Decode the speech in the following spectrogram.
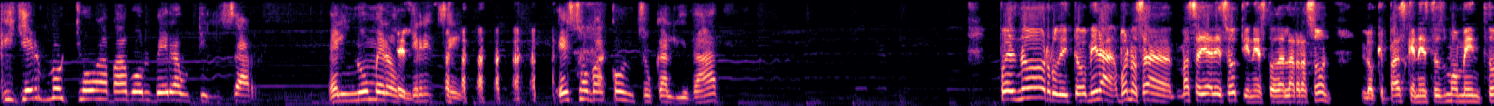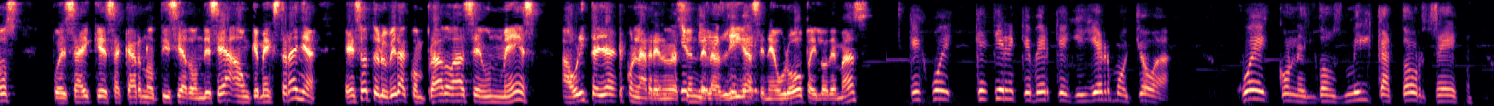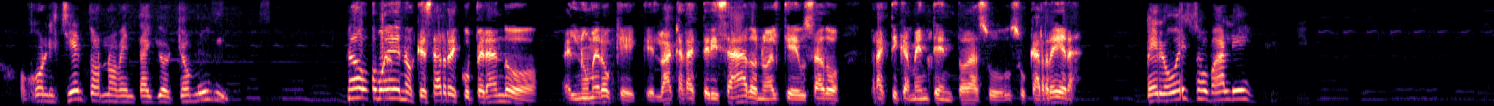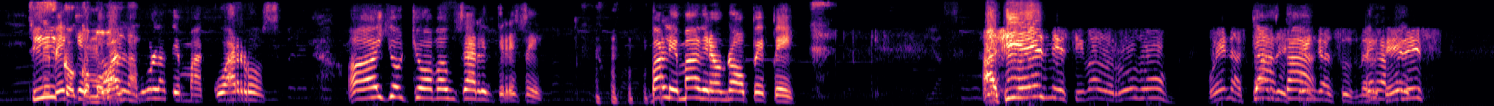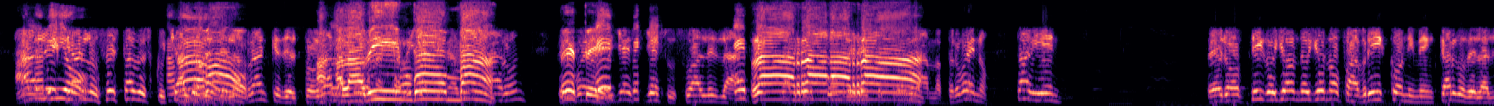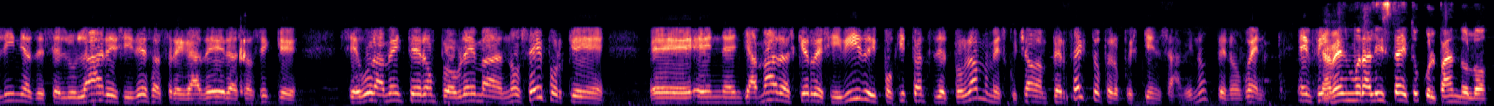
Guillermo Ochoa va a volver a utilizar el número El- 13. Eso va con su calidad. Pues no, Rudito, mira, bueno, o sea, más allá de eso, tienes toda la razón. Lo que pasa es que en estos momentos, pues hay que sacar noticia donde sea, aunque me extraña, eso te lo hubiera comprado hace un mes, ahorita ya con la renovación de las ligas ver? en Europa y lo demás. ¿Qué, jue- ¿Qué tiene que ver que Guillermo Ochoa juegue con el 2014 o con el 198 mil? No, bueno, que está recuperando el número que, que lo ha caracterizado, ¿no? El que he usado prácticamente en toda su, su carrera. Pero eso vale. Sí, co- como toda va. la bola de macuarros. Ay, Ochoa va a usar el 13. ¿Vale madre o no, Pepe? Así es, mi estimado Rudo. Buenas Ya tardes, está. tengan sus Espérame. mercedes. Alabío. ya los he estado escuchando Alabío. desde el arranque del programa. Que bomba. pero Pepe. bueno, ya, es, ya es usual, es la, Pepe. la Ra, ra, este ra. Pero bueno, está bien. Pero digo, yo no, yo no fabrico ni me encargo de las líneas de celulares y de esas fregaderas, así que seguramente era un problema, no sé, porque eh, en, en llamadas que he recibido y poquito antes del programa me escuchaban perfecto, pero pues quién sabe, ¿no? Pero bueno, en fin. Ya ves, muralista, y tú culpándolo.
